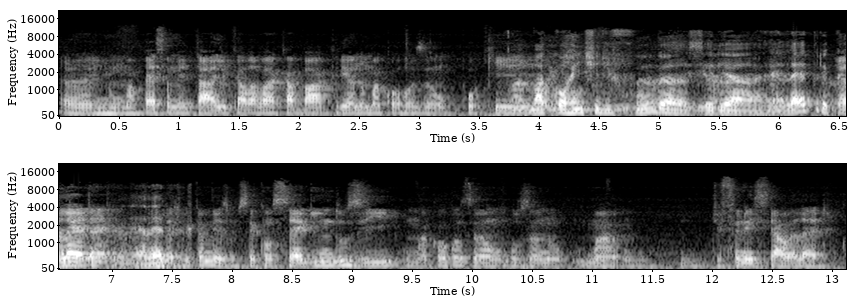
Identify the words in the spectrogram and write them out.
uh, em uma peça metálica, ela vai acabar criando uma corrosão, porque... Uma corrente de fuga seria elétrica? Elétrica, elétrica, elétrica mesmo. Você consegue induzir uma corrosão usando uma, um diferencial elétrico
